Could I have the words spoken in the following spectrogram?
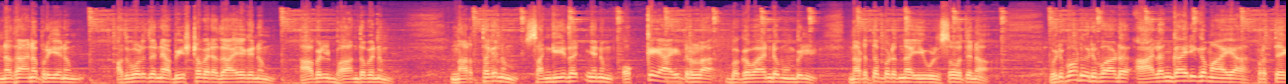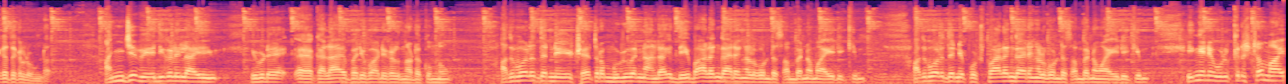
അന്നദാനപ്രിയനും അതുപോലെ തന്നെ അഭീഷ്ടവരദായകനും ആവൽ ബാന്ധവനും നർത്തകനും സംഗീതജ്ഞനും ഒക്കെയായിട്ടുള്ള ഭഗവാന്റെ മുമ്പിൽ നടത്തപ്പെടുന്ന ഈ ഉത്സവത്തിന് ഒരുപാട് ഒരുപാട് ആലങ്കാരികമായ പ്രത്യേകതകളുണ്ട്. അഞ്ച് വേദികളിലായി ഇവിടെ കലാപരിപാടികൾ നടക്കുന്നു. അതുപോലെ തന്നെ ഈ ക്ഷേത്രം മുഴുവൻ ദീപാലങ്കാരങ്ങൾ കൊണ്ട് സമ്പന്നമായിരിക്കും. അതുപോലെ തന്നെ പുഷ്പാലങ്കാരങ്ങൾ കൊണ്ട് സമ്പന്നമായിരിക്കും. ഇങ്ങനെ ഉത്കൃഷ്ടമായ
